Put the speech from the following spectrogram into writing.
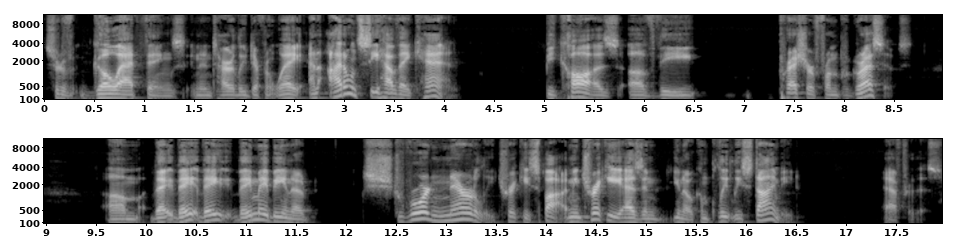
sort of go at things in an entirely different way. And I don't see how they can because of the pressure from progressives. Um, they, they, they, they may be in an extraordinarily tricky spot. I mean, tricky as in you know completely stymied after this.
